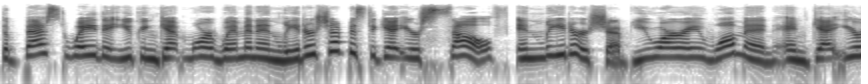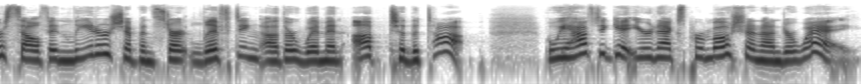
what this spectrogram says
The best way that you can get more women in leadership is to get yourself in leadership. You are a woman and get yourself in leadership and start lifting other women up to the top but we have to get your next promotion underway.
